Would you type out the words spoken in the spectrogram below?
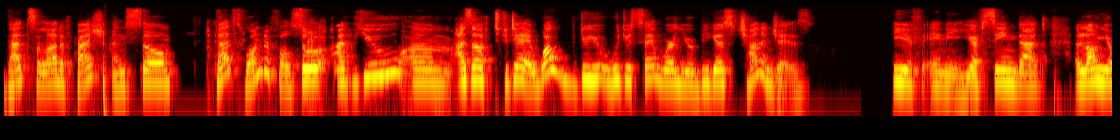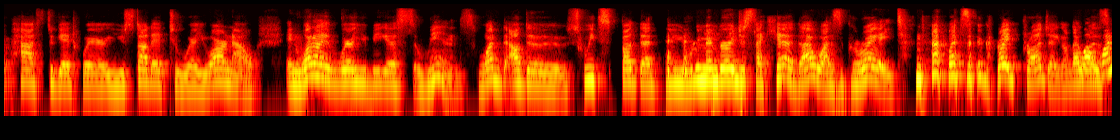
That's a lot of passion. So that's wonderful. So have you, um, as of today, what do you would you say were your biggest challenges? If any. You have seen that along your path to get where you started to where you are now. And what are where your biggest wins? What are the sweet spot that you remember and just like yeah that was great. That was a great project or that well, was one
